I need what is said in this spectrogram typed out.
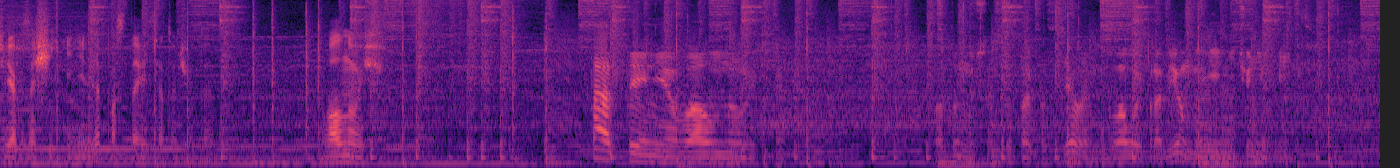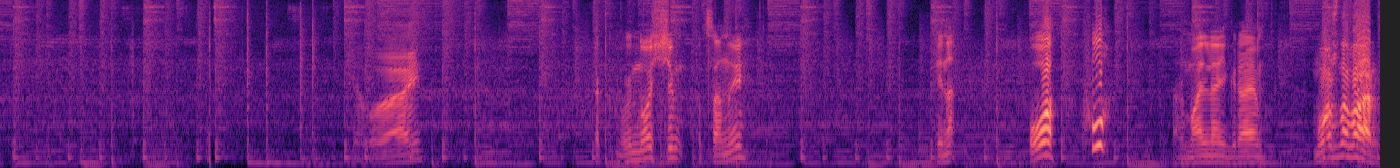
Сверхзащитнее нельзя поставить, а то что-то волнуюсь. Да ты не волнуйся. Подумай, сейчас вот так вот сделаем, угловой пробьем, мне ничего не изменится. Давай. Так, выносим, пацаны. Пина. О! Фу! Нормально играем. Можно вар?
